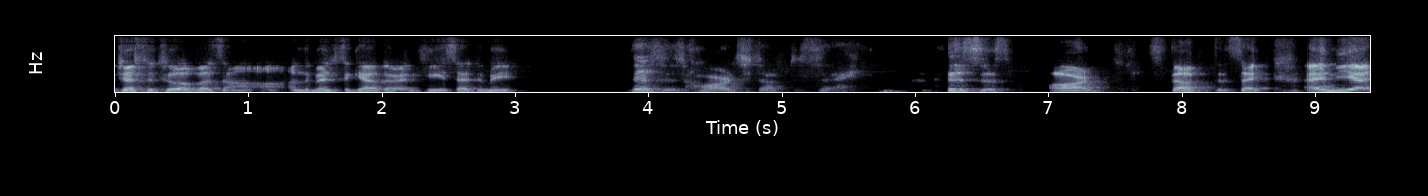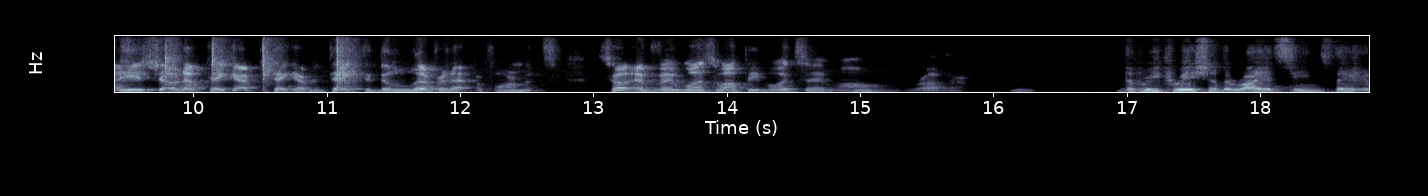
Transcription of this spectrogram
just the two of us on, on the bench together. And he said to me, This is hard stuff to say. This is hard stuff to say. And yet he showed up take after take after take to deliver that performance. So every once in a while, people would say, "Oh, brother." The recreation of the riot scenes, they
